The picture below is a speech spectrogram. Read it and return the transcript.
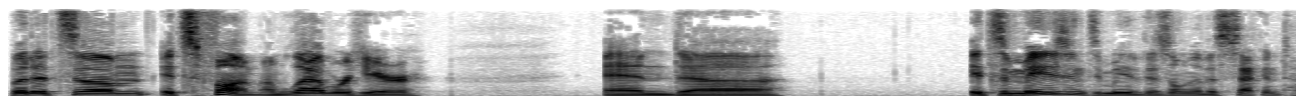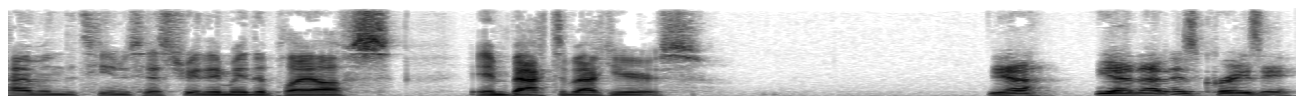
but it's um, it's fun. I'm glad we're here, and uh, it's amazing to me that this is only the second time in the team's history they made the playoffs in back-to-back years. Yeah, yeah, that is crazy.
